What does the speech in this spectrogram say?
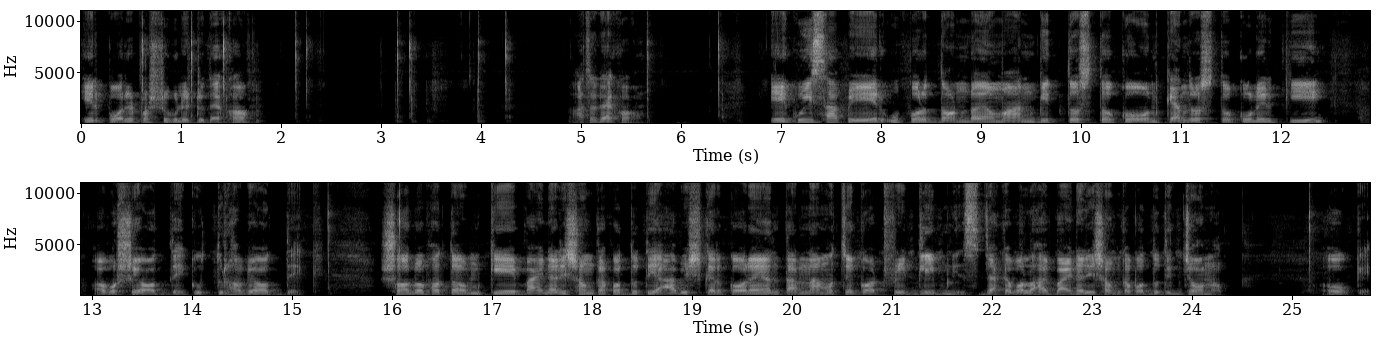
এর পরের প্রশ্নগুলো একটু দেখো। আচ্ছা দেখো। একই সাপের উপর দণ্ডায়মান বৃত্তস্থ কোণ, কেন্দ্রস্থ কোণের কি? অবশ্যই অর্ধেক, উত্তর হবে অর্ধেক। সর্বপ্রথম কে বাইনারি সংখ্যা পদ্ধতি আবিষ্কার করেন? তার নাম হচ্ছে গডফ্রিড লিবনিস যাকে বলা হয় বাইনারি সংখ্যা পদ্ধতির জনক। ওকে।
